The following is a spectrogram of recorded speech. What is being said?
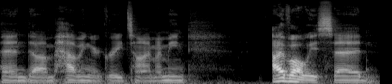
and um, having a great time. I mean, I've always said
